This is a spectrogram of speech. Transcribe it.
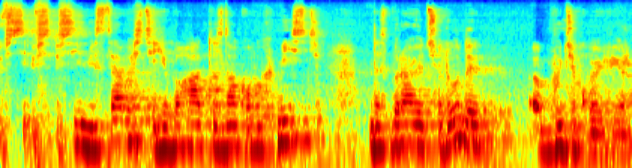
всі, всі, всій місцевості є багато знакових місць, де збираються люди будь-якої віри.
